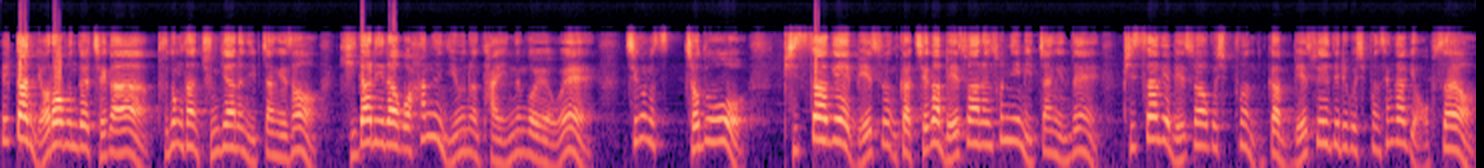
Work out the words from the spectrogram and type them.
일단 여러분들 제가 부동산 중개하는 입장에서 기다리라고 하는 이유는 다 있는 거예요. 왜? 지금 저도 비싸게 매수, 그러니까 제가 매수하는 손님 입장인데 비싸게 매수하고 싶은, 그러니까 매수해드리고 싶은 생각이 없어요.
